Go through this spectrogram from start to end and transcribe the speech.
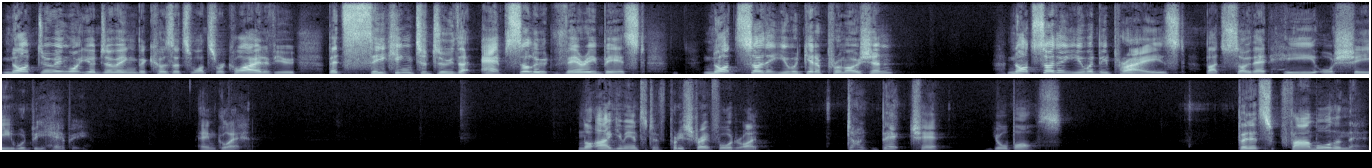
Not doing what you're doing because it's what's required of you, but seeking to do the absolute very best, not so that you would get a promotion, not so that you would be praised, but so that he or she would be happy and glad. Not argumentative, pretty straightforward, right? Don't backchat your boss. But it's far more than that.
